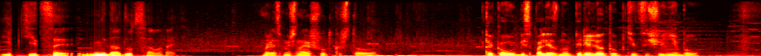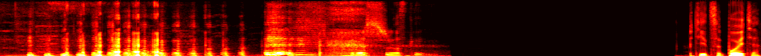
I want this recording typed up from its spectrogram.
И птицы не дадут соврать. Бля, смешная шутка, что такого бесполезного перелета у птиц еще не было. Хорошо сказать. Птицы, пойте.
